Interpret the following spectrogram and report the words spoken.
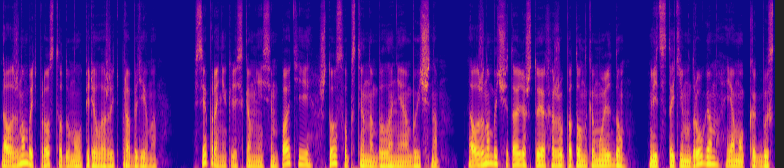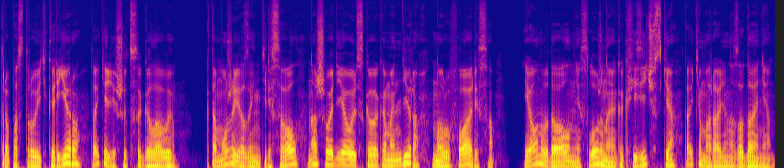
Должно быть, просто думал переложить проблемы. Все прониклись ко мне симпатией, что, собственно, было необычно. Должно быть, считали, что я хожу по тонкому льду. Ведь с таким другом я мог как быстро построить карьеру, так и лишиться головы. К тому же я заинтересовал нашего дьявольского командира, Нору Фуариса. И он выдавал мне сложное как физически, так и морально задание.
